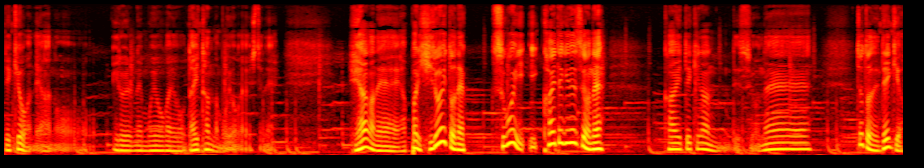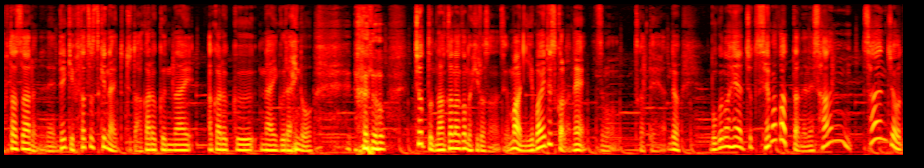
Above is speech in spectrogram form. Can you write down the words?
で今日はねあのいろいろね模様替えを大胆な模様替えをしてね部屋がねやっぱり広いとねすごいい快適ですよね。快適なんですよね。ちょっとね電気が2つあるんでね電気2つつけないとちょっと明るくない明るくないぐらいの あのちょっとなかなかの広さなんですよ。まあ2倍ですからねいつも使ってる部屋。でも僕の部屋ちょっと狭かったんでね、3, 3畳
